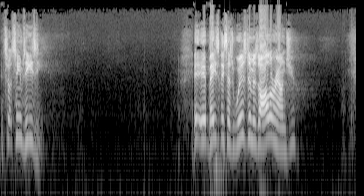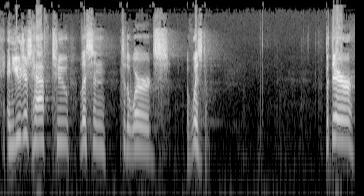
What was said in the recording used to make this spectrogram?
And so it seems easy. It basically says wisdom is all around you, and you just have to listen to the words of wisdom. But there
